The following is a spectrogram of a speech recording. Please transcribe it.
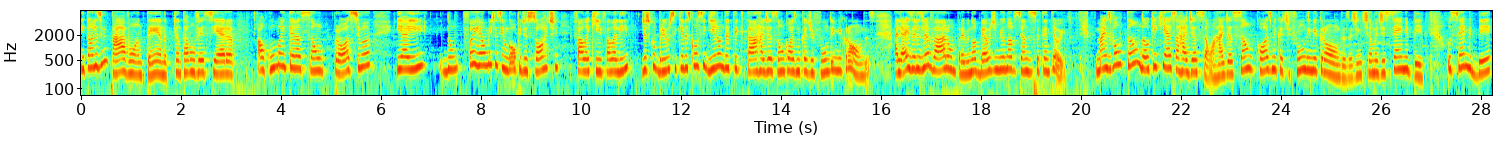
Então eles limpavam a antena, tentavam ver se era alguma interação próxima. E aí não foi realmente assim um golpe de sorte, fala aqui, fala ali. Descobriu-se que eles conseguiram detectar a radiação cósmica de fundo em microondas. Aliás, eles levaram o Prêmio Nobel de 1978. Mas voltando ao que, é essa radiação, a radiação cósmica de fundo em microondas, a gente chama de CMB. O CMB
